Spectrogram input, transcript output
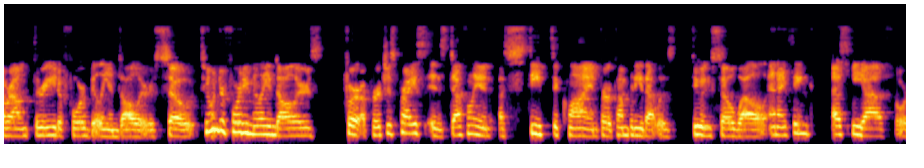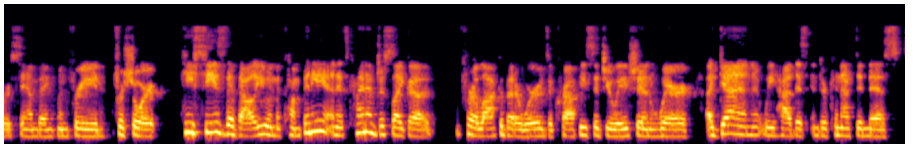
around 3 to 4 billion dollars. So 240 million dollars for a purchase price is definitely a steep decline for a company that was doing so well. And I think SBF or Sam Bankman Fried for short, he sees the value in the company and it's kind of just like a, for lack of better words, a crappy situation where again, we had this interconnectedness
